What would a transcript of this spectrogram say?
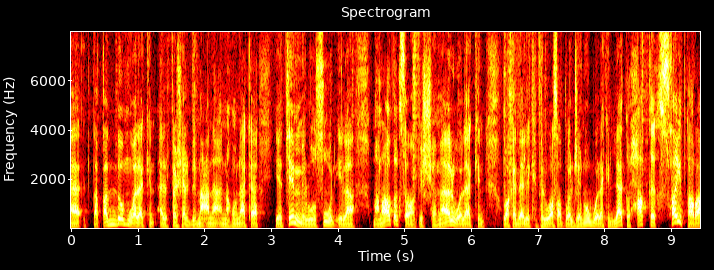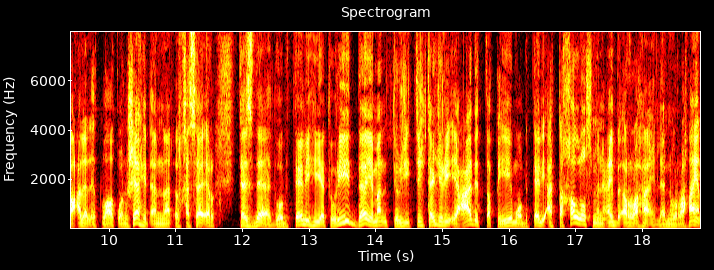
التقدم ولكن الفشل بمعنى أن هناك يتم الوصول إلى مناطق سواء في الشمال ولكن وكذلك في الوسط والجنوب ولكن لا تحقق سيطرة على الإطلاق. ونشاهد أن الخسائر تزداد وبالتالي هي تريد دائما تجري إعادة تقييم وبالتالي التخلص من عبء الرهائن لأن الرهائن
